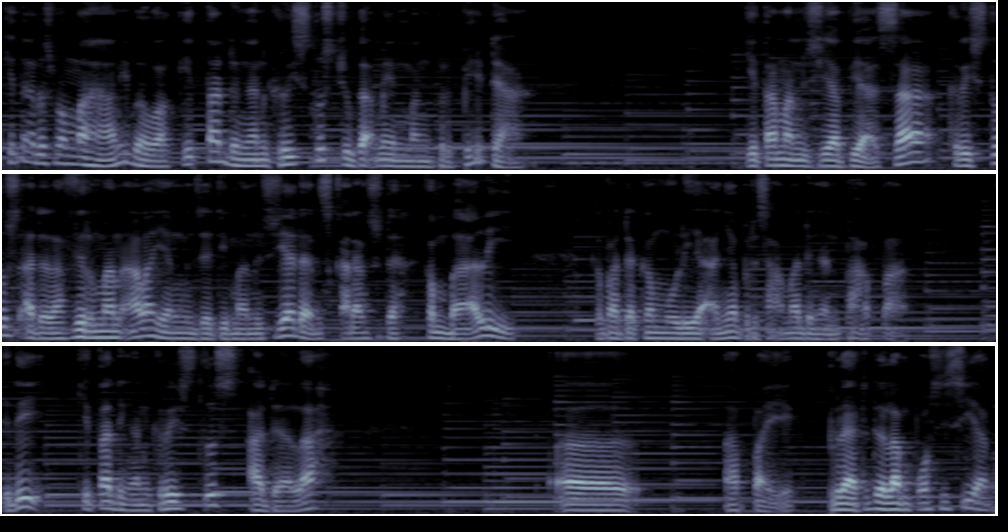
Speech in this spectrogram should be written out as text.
kita harus memahami bahwa kita dengan Kristus juga memang berbeda. Kita manusia biasa, Kristus adalah firman Allah yang menjadi manusia dan sekarang sudah kembali kepada kemuliaannya bersama dengan Bapa. Jadi kita dengan Kristus adalah uh, apa ya berada dalam posisi yang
